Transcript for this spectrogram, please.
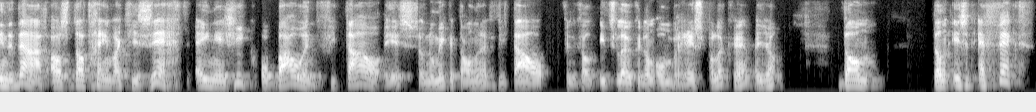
inderdaad, als datgene wat je zegt energiek, opbouwend, vitaal is, zo noem ik het dan, hè, vitaal vind ik wel iets leuker dan onberispelijk, hè, weet je wel, dan, dan is het effect,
